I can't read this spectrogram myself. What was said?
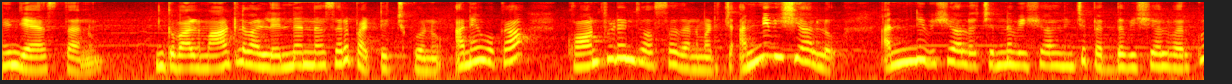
నేను చేస్తాను. ఇంకా వాళ్ళ మాటలు వాళ్ళు ఎన్నన్నా సరే పట్టించుకోను అనే ఒక కాన్ఫిడెన్స్ వస్తుంది అనమాట అన్ని విషయాల్లో అన్ని విషయాల్లో చిన్న విషయాల నుంచి పెద్ద విషయాల వరకు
